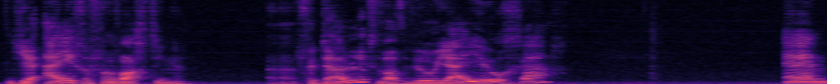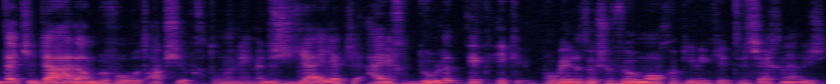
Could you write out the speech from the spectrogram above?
je eigen verwachtingen uh, verduidelijkt. Wat wil jij heel graag? En dat je daar dan bijvoorbeeld actie op gaat ondernemen. Dus jij hebt je eigen doelen. Ik, ik probeer dat ook zoveel mogelijk iedere keer te zeggen. Hè. Dus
